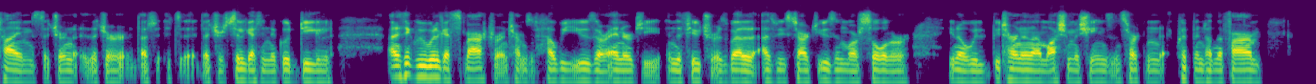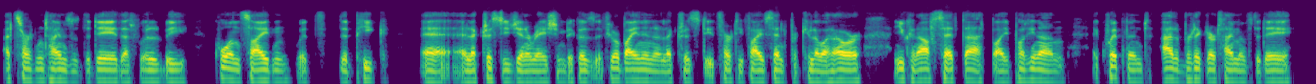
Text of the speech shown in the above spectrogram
times that you're that you're that it's that you're still getting a good deal and I think we will get smarter in terms of how we use our energy in the future as well as we start using more solar. You know, we'll be turning on washing machines and certain equipment on the farm at certain times of the day that will be coinciding with the peak uh, electricity generation. Because if you're buying in electricity at 35 cent per kilowatt hour you can offset that by putting on equipment at a particular time of the day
